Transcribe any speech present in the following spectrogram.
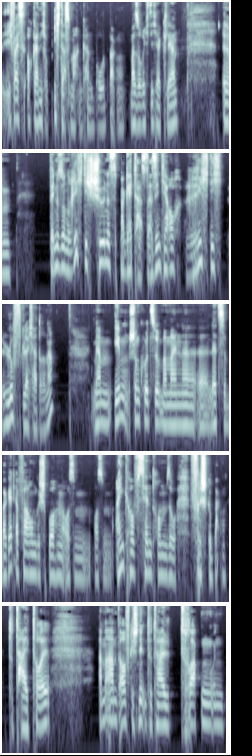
ich weiß auch gar nicht, ob ich das machen kann, Brot backen, mal so richtig erklären. Ähm, wenn du so ein richtig schönes Baguette hast, da sind ja auch richtig Luftlöcher drin. Ne? Wir haben eben schon kurz über meine äh, letzte Baguette-Erfahrung gesprochen aus dem, aus dem Einkaufszentrum, so frisch gebacken, total toll. Am Abend aufgeschnitten, total trocken und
